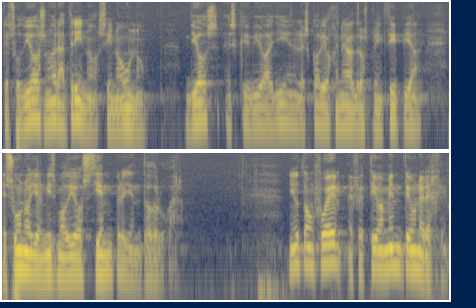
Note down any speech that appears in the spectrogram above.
que su Dios no era trino, sino uno. Dios, escribió allí en el Escolio General de los Principia, es uno y el mismo Dios siempre y en todo lugar. Newton fue efectivamente un hereje.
